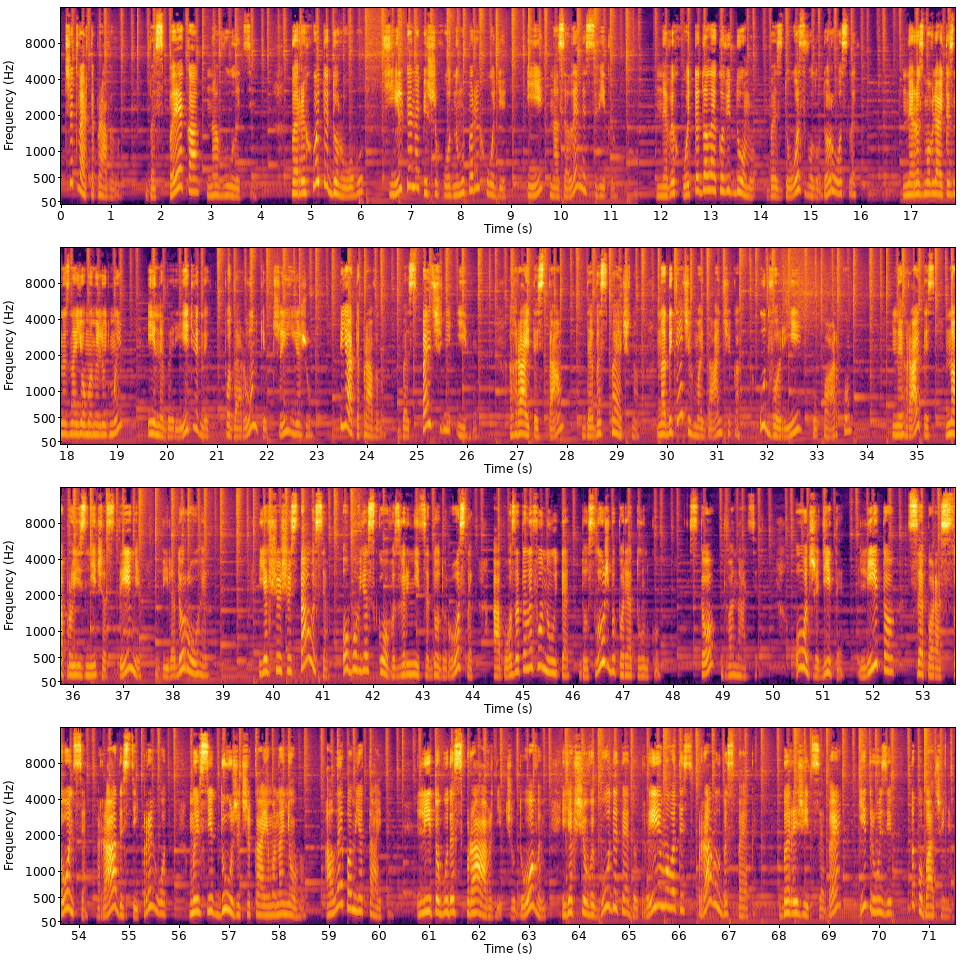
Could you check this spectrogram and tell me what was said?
Четверте правило безпека на вулиці. Переходьте дорогу тільки на пішохідному переході і на зелене світло. Не виходьте далеко від дому без дозволу дорослих. Не розмовляйте з незнайомими людьми і не беріть від них подарунків чи їжу. П'яте правило безпечні ігри. Грайтесь там, де безпечно, на дитячих майданчиках, у дворі, у парку. Не грайтесь на проїзній частині біля дороги. Якщо щось сталося, обов'язково зверніться до дорослих або зателефонуйте до служби порятунку 112. Отже, діти, літо це пора сонця, радості й пригод. Ми всі дуже чекаємо на нього. Але пам'ятайте, літо буде справді чудовим, якщо ви будете дотримуватись правил безпеки. Бережіть себе і друзів. До побачення!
